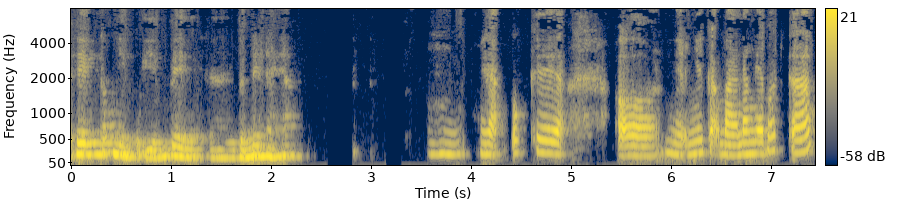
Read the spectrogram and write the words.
thêm góc nhìn của Yến về à, vấn đề này ha. Ừ, dạ, ok ạ. Ờ, nếu như các bạn đang nghe podcast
